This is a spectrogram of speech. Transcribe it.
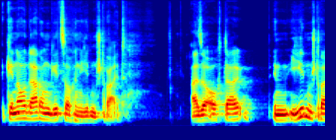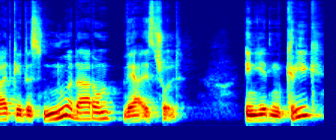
genau darum geht es auch in jedem Streit. Also auch da, in jedem Streit geht es nur darum, wer ist schuld. In jedem Krieg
